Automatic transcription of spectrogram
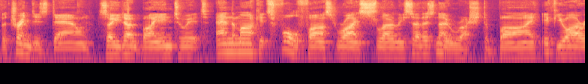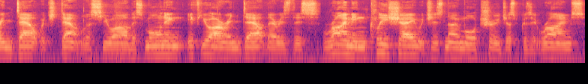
the trend is down, so you don't buy into it. And the markets fall fast, rise slowly, so there's no rush to buy. If you are in doubt, which doubtless you are this morning, if you are in doubt, there is this rhyming cliche, which is no more true just because it rhymes times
